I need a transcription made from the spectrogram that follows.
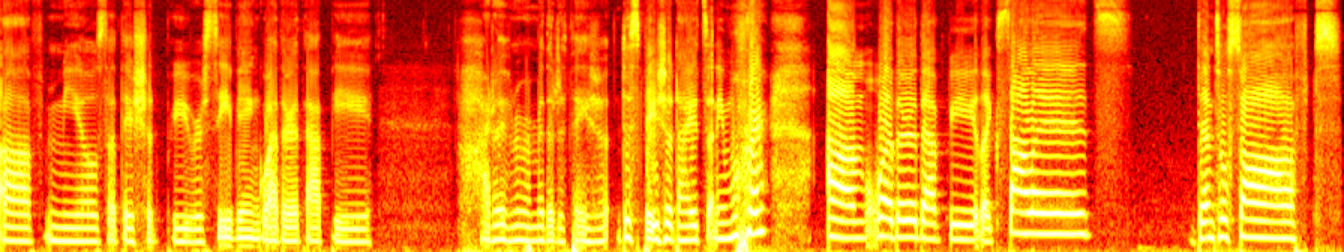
of meals that they should be receiving, whether that be I don't even remember the dysphagia, dysphagia diets anymore. um, whether that be like salads, dental soft,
